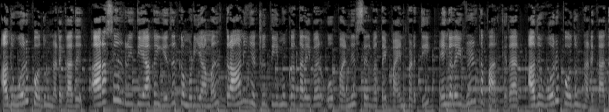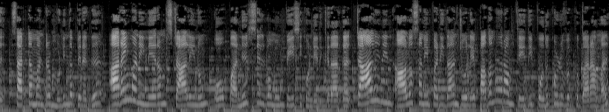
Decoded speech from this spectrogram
அது ஒருபோதும் நடக்காது. அரசியல் ரீதியாக எதிர்க்க முடியாமல் திராணியற்று திமுக தலைவர் ஓ. பன்னீர்செல்வத்தை பயன்படுத்தி எங்களை வீழ்த்த பார்க்கிறார். அது ஒருபோதும் நடக்காது. சட்டமன்றம் முடிந்த பிறகு அரை மணி நேரம் ஸ்டாலினும் ஓ பன்னீர்செல்வமும் பேசிக் கொண்டிருக்கிறார்கள் ஸ்டாலினின் ஆலோசனைப்படிதான் ஜூலை பதினோராம் தேதி பொதுக்குழுவுக்கு வராமல்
